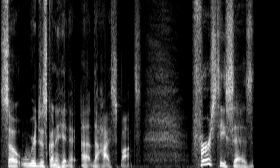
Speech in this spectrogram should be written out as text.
So we're just going to hit uh, the high spots. First, he says,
